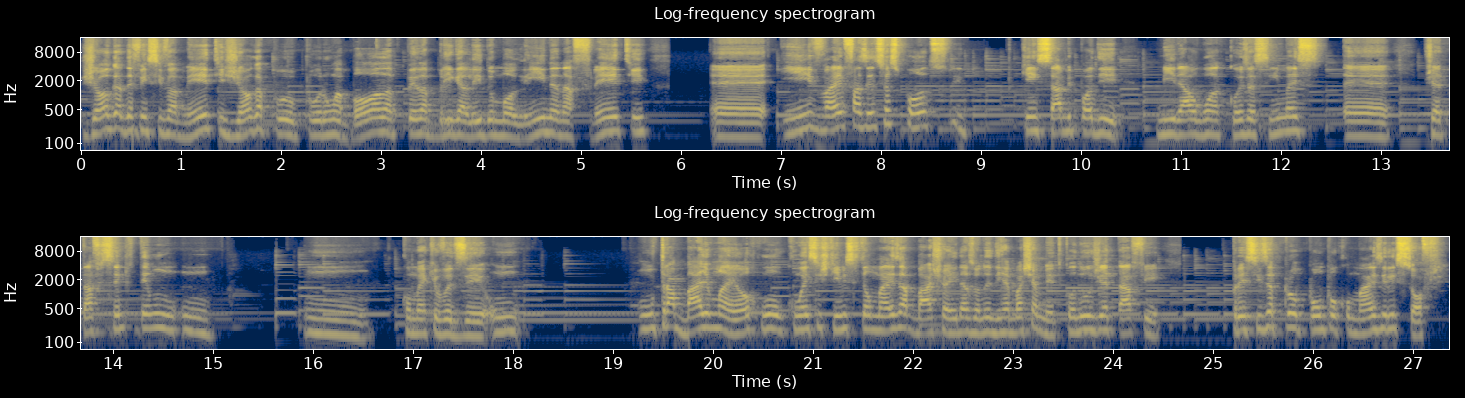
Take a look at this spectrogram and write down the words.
joga defensivamente, joga por, por uma bola, pela briga ali do Molina na frente, é, e vai fazendo seus pontos. E quem sabe pode mirar alguma coisa assim, mas é, o Getafe sempre tem um, um, um, Como é que eu vou dizer? Um, um trabalho maior com, com esses times que estão mais abaixo aí na zona de rebaixamento. Quando o Getafe precisa propor um pouco mais, ele sofre.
